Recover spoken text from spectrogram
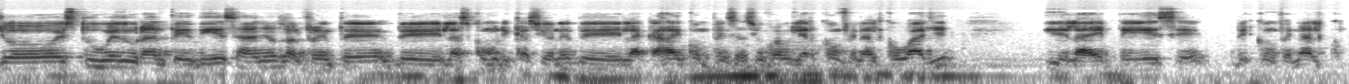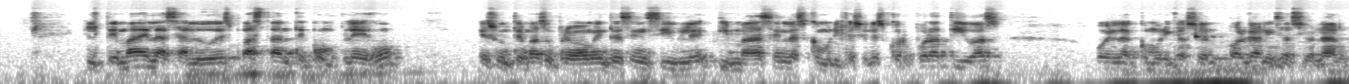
Yo estuve durante 10 años al frente de las comunicaciones de la Caja de Compensación Familiar Confenalco Valle y de la EPS de Confenalco. El tema de la salud es bastante complejo, es un tema supremamente sensible y más en las comunicaciones corporativas o en la comunicación organizacional.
